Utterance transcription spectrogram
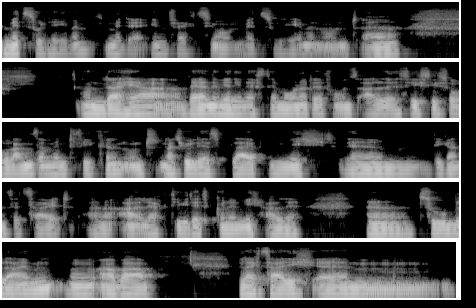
mitzuleben, mit der Infektion mitzuleben. Und, äh, und daher werden wir die nächsten Monate für uns alle sich, sich so langsam entwickeln. Und natürlich, es bleibt nicht ähm, die ganze Zeit, äh, alle Aktivitäten können nicht alle äh, zubleiben, äh, aber gleichzeitig, ähm,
